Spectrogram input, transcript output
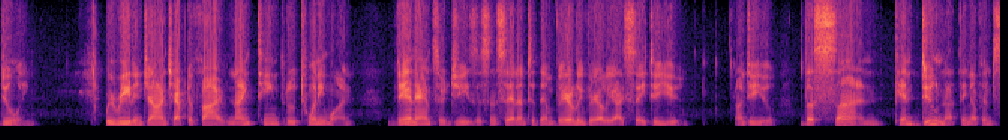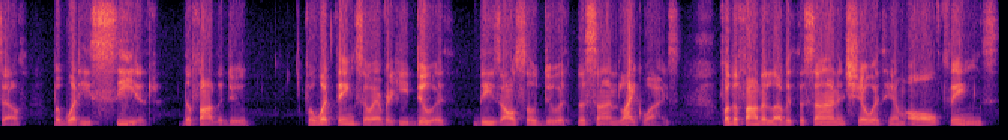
doing. We read in John chapter 5, 19 through 21, Then answered Jesus and said unto them, Verily, verily, I say to you, unto you, the Son can do nothing of himself, but what he seeth the Father do. For what things soever he doeth, these also doeth the Son likewise. For the Father loveth the Son, and showeth him all things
